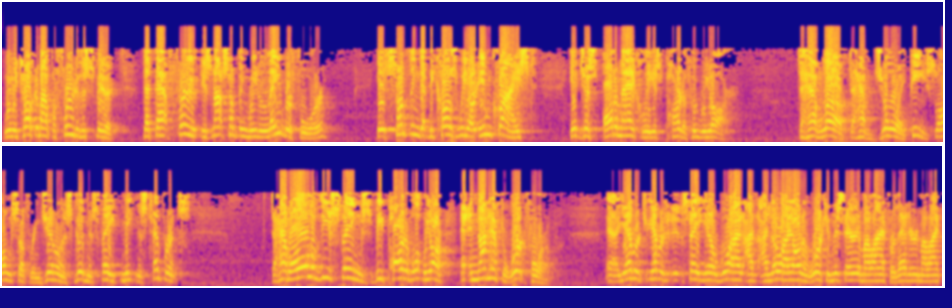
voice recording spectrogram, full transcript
When we talk about the fruit of the Spirit, that that fruit is not something we labor for, it's something that because we are in Christ, it just automatically is part of who we are to have love, to have joy, peace, long-suffering, gentleness, goodness, faith, meekness, temperance. To have all of these things be part of what we are and not have to work for them. Uh, you ever you ever say, you know, boy, I, I know I ought to work in this area of my life or that area of my life,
